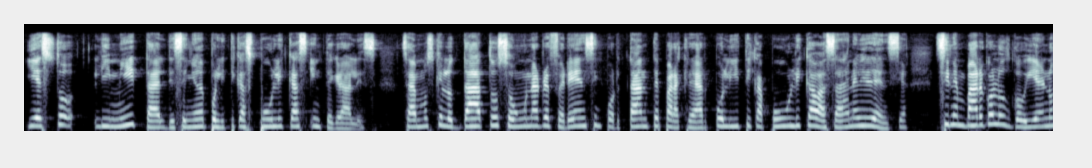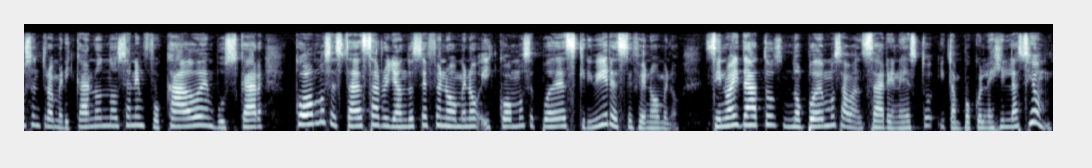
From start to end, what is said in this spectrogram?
y esto limita el diseño de políticas públicas integrales. Sabemos que los datos son una referencia importante para crear política pública basada en evidencia, sin embargo los gobiernos centroamericanos no se han enfocado en buscar cómo se está desarrollando este fenómeno y cómo se puede describir este fenómeno. Si no hay datos no podemos avanzar en esto y tampoco en legislación.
